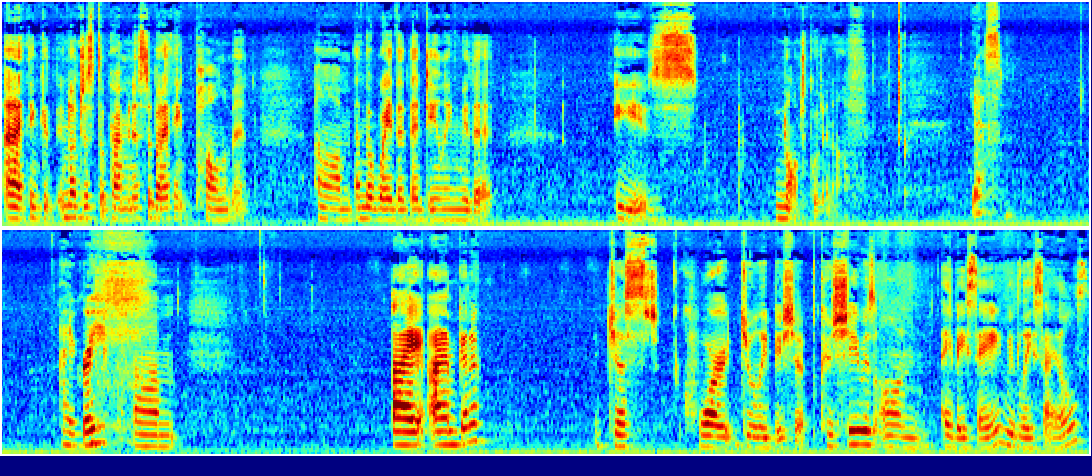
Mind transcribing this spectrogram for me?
And I think it, not just the Prime Minister, but I think Parliament um, and the way that they're dealing with it is not good enough. yes I agree Um, I I am gonna just quote Julie Bishop because she was on ABC with Leigh Sales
